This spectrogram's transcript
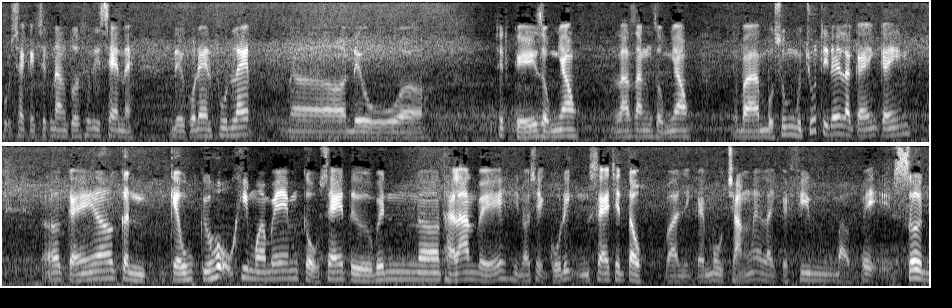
phụ trách cái chức năng Toyota Safety Sense này. Đều có đèn full led à, đều à, thiết kế giống nhau, la răng giống nhau. Và bổ sung một chút thì đây là cái cái Ờ, cái ờ, cần kéo cứu hộ khi mà bên em cẩu xe từ bên ờ, Thái Lan về ấy, thì nó sẽ cố định xe trên tàu. Và những cái màu trắng này là cái phim bảo vệ sơn.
